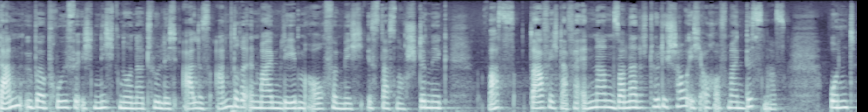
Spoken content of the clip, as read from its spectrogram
Dann überprüfe ich nicht nur natürlich alles andere in meinem Leben, auch für mich, ist das noch stimmig, was darf ich da verändern, sondern natürlich schaue ich auch auf mein Business. Und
